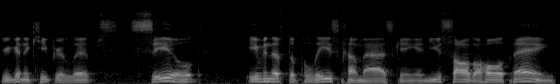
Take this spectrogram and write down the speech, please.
You're gonna keep your lips sealed. Even if the police come asking and you saw the whole thing,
